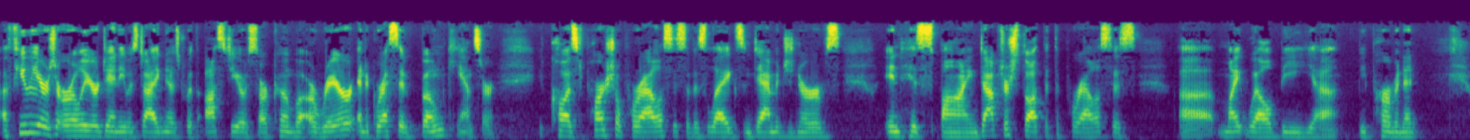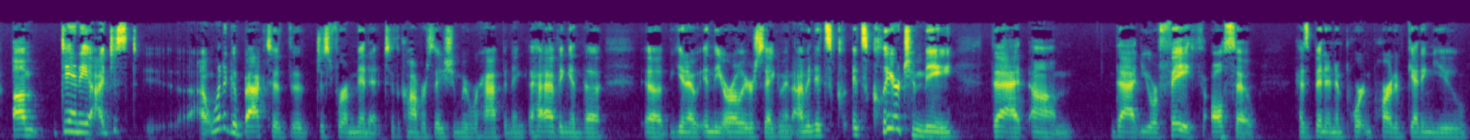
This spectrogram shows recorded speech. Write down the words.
A few years earlier, Danny was diagnosed with osteosarcoma, a rare and aggressive bone cancer. It caused partial paralysis of his legs and damaged nerves in his spine. Doctors thought that the paralysis uh, might well be uh, be permanent. Um, Danny, I just I want to go back to the just for a minute to the conversation we were happening having in the uh, you know, in the earlier segment. I mean, it's it's clear to me that um, that your faith also has been an important part of getting you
